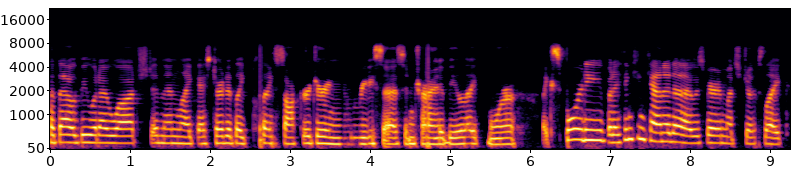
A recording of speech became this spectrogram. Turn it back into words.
But that would be what I watched. And then like I started like playing soccer during recess and trying to be like more like sporty. But I think in Canada, I was very much just like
